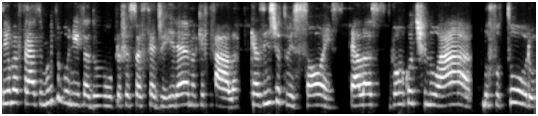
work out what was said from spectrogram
tem uma frase muito bonita do professor Sedi Hirano que fala que as instituições elas vão continuar no futuro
